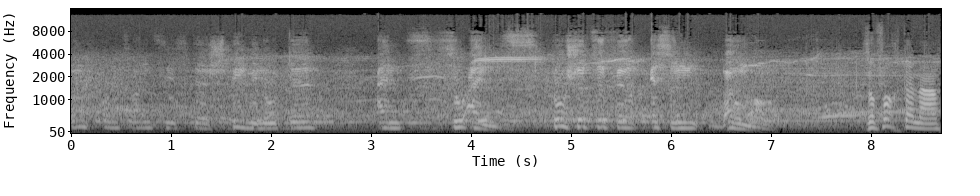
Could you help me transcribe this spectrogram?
25. Spielminute 1 zu 1. Torschütze für Essen Warmer. Sofort danach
